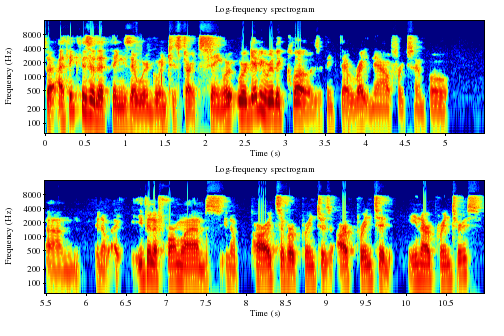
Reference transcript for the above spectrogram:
so I think these are the things that we're going to start seeing. We're, we're getting really close. I think that right now, for example, um, you know, even at Formlabs, you know, parts of our printers are printed in our printers.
